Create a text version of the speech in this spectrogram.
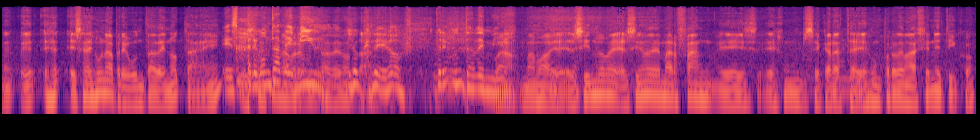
eh, eh, esa es una pregunta de nota, ¿eh? Es pregunta de mil, yo creo. Pregunta de mil. Bueno, vamos a ver, el síndrome, el síndrome de Marfan es, un, se es un problema genético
